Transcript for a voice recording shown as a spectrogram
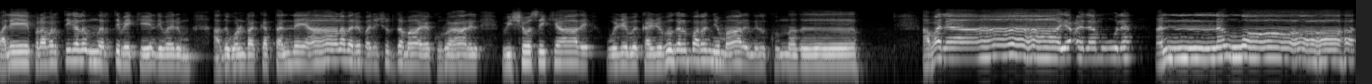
പല പ്രവൃത്തികളും നിർത്തിവെക്കേണ്ടി വരും അതുകൊണ്ടൊക്കെ തന്നെയാണ് അവർ പരിശുദ്ധമായ ഖുർആനിൽ വിശ്വസിക്കാതെ ഒഴിവ് കഴിവുകൾ പറഞ്ഞു മാറി നിൽക്കുന്നത് അവലായമൂല അന്നല്ലാഹ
